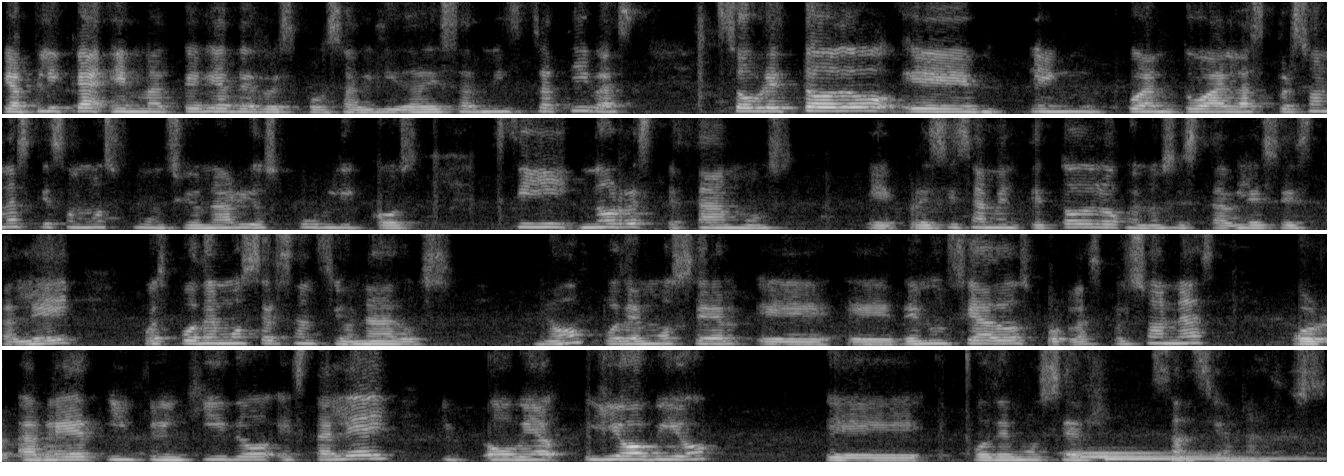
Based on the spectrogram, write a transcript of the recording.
que aplica en materia de responsabilidades administrativas, sobre todo eh, en cuanto a las personas que somos funcionarios públicos, si no respetamos precisamente todo lo que nos establece esta ley, pues podemos ser sancionados. ¿No? Podemos ser eh, eh, denunciados por las personas por haber infringido esta ley y obvio, y obvio eh, podemos ser sancionados.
